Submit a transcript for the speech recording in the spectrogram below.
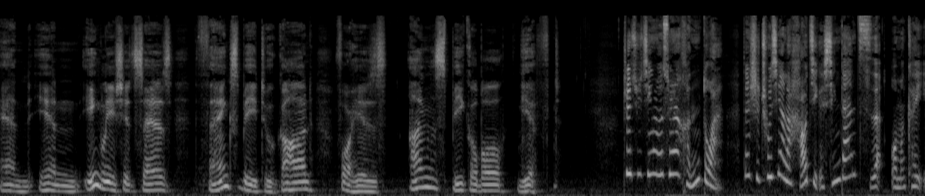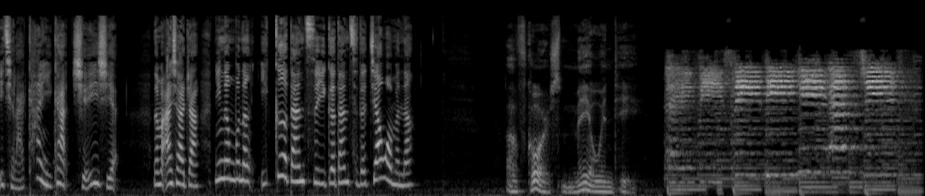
And in English it says, "Thanks be to God for His unspeakable gift." 这句经文虽然很短。但是出现了好几个新单词，我们可以一起来看一看，学一学。那么，艾校长，您能不能一个单词一个单词的教我们呢？ Of course, 没有问题。 A B C D E F G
